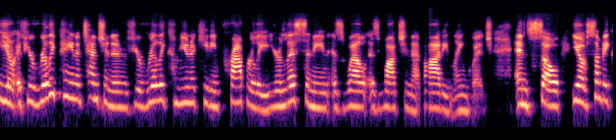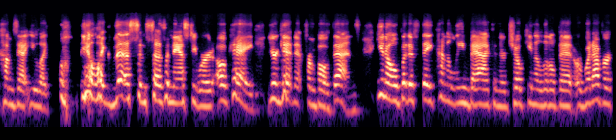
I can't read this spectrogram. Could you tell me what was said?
you know, if you're really paying attention and if you're really communicating properly, you're listening as well as watching that body language. And so, you know, if somebody comes at you like, you know, like this and says a nasty word, okay, you're getting it from both ends, you know, but if they kind of lean back and they're joking a little bit or whatever,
